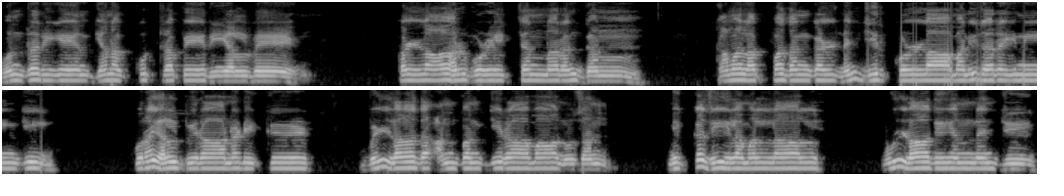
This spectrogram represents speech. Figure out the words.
ஒன்றறியேன் எனக் குற்ற பேரியல்வே. கள்ளார் பொழில் தென்னரங்கன் கமலப்பதங்கள் நெஞ்சிற்கொள்ளா மனிதரை நீங்கி குறையல் பிரானடிக் கீழ் விள்ளாத அன்பன் கிராமானுசன் மிக்க சீலமல்லால் உள்ளாது என் நெஞ்சு.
